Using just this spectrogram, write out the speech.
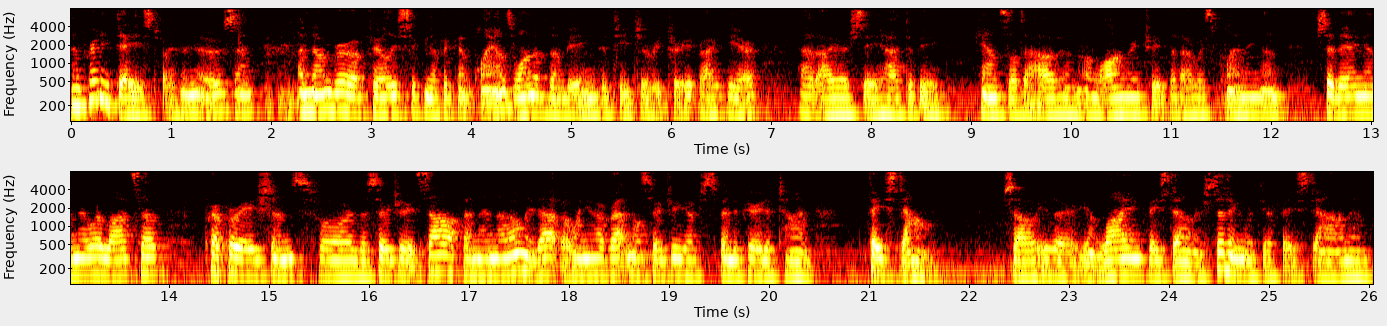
I'm pretty dazed by the news and a number of fairly significant plans, one of them being to teach a retreat right here at IRC had to be canceled out and a long retreat that I was planning on sitting and there were lots of preparations for the surgery itself. And then not only that, but when you have retinal surgery, you have to spend a period of time face down. So either you know lying face down or sitting with your face down, and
